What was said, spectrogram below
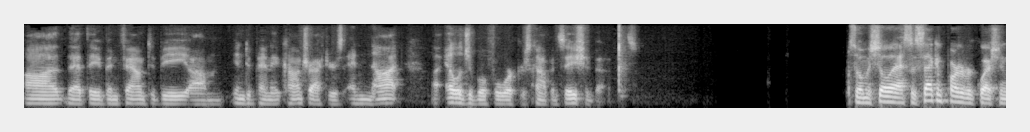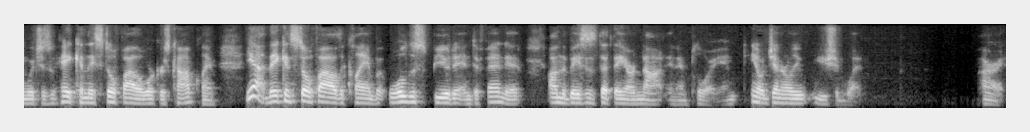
uh, that they've been found to be um, independent contractors and not uh, eligible for workers' compensation benefits. So Michelle asked the second part of her question, which is, hey, can they still file a workers' comp claim? Yeah, they can still file the claim, but we'll dispute it and defend it on the basis that they are not an employee. And you know, generally, you should win. All right.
